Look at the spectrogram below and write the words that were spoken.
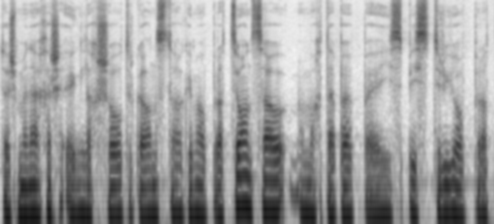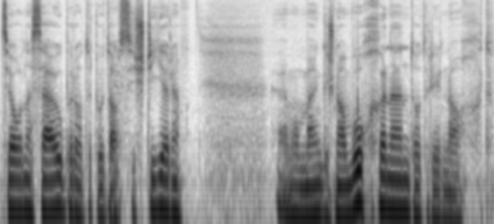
da ist man nachher eigentlich schon den ganzen Tag im Operationssaal. Man macht eben eins bis drei Operationen selber oder tut assistieren. Ähm, und manchmal noch am Wochenende oder in der Nacht.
